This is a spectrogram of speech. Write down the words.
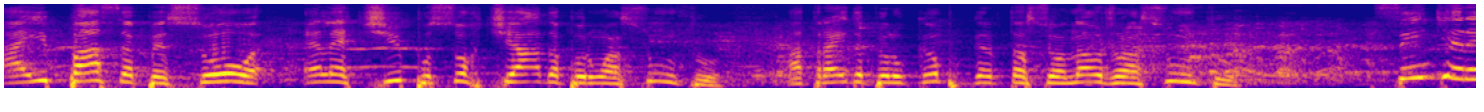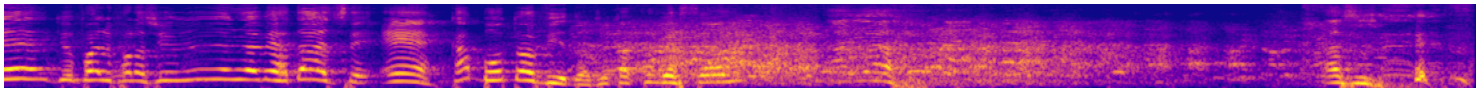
Aí passa a pessoa, ela é tipo sorteada por um assunto, atraída pelo campo gravitacional de um assunto, sem querer, que eu falo, eu falo assim, não é verdade? Você, é, acabou tua vida. Tu tá conversando, aí a... às vezes,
